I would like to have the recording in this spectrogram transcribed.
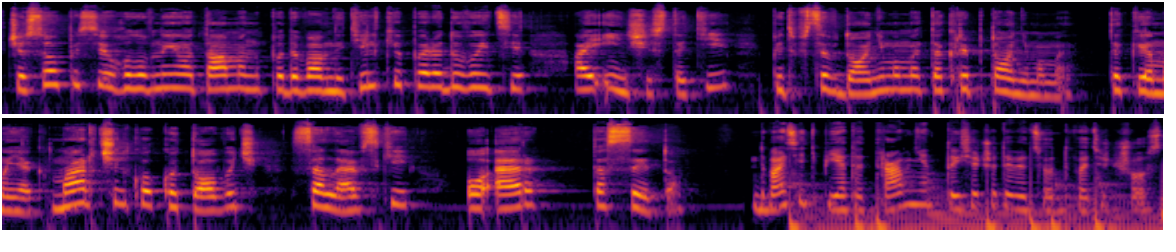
В часописі головний отаман подавав не тільки передовиці, а й інші статті під псевдонімами та криптонімами, такими як Марченко, Котович, Салевський, ОР та Сито. 25 травня 1926.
